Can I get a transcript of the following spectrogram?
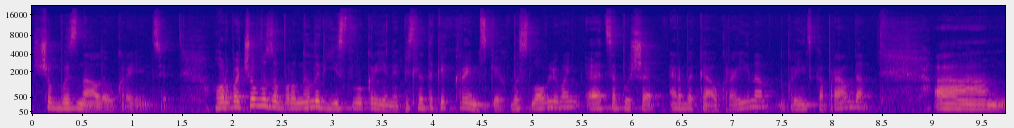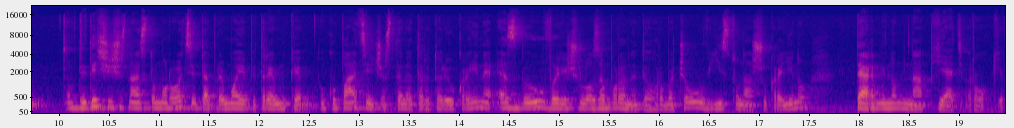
Щоб ви знали, українці. Горбачову заборонили в'їзд в Україну. Після таких кримських висловлювань е, це пише РБК Україна, Українська Правда. А, в 2016 році та прямої підтримки окупації частини території України СБУ вирішило заборонити Горбачову в'їзд у нашу країну терміном на 5 років.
